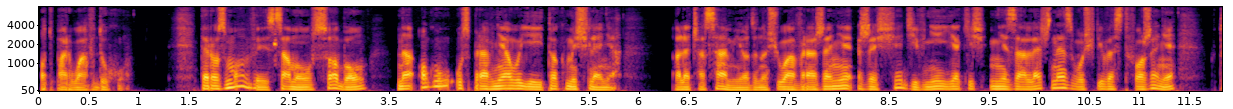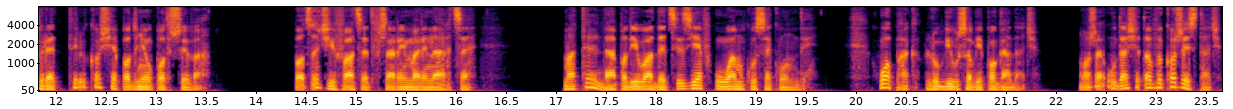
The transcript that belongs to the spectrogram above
odparła w duchu. Te rozmowy samą sobą na ogół usprawniały jej tok myślenia, ale czasami odnosiła wrażenie, że siedzi w niej jakieś niezależne, złośliwe stworzenie, które tylko się pod nią podszywa. Po co ci facet w szarej marynarce? Matylda podjęła decyzję w ułamku sekundy. Chłopak lubił sobie pogadać. Może uda się to wykorzystać.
